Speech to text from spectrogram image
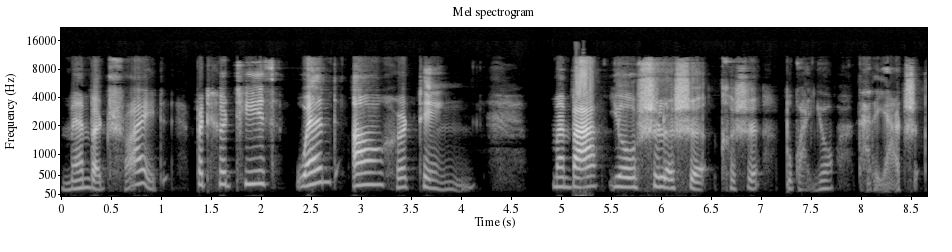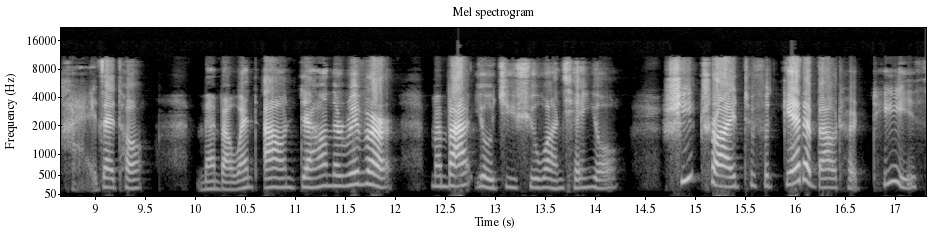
Mamba tried, but her teeth went on hurting. 曼巴又试了试，可是不管用，他的牙齿还在疼。Mamba went on down the river. 曼巴又继续往前游。She tried to forget about her teeth,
